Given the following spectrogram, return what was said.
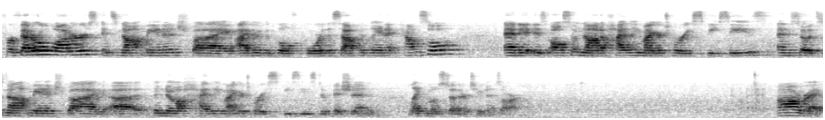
for federal waters, it's not managed by either the Gulf or the South Atlantic Council, and it is also not a highly migratory species, and so it's not managed by uh, the NOAA Highly Migratory Species Division like most other tunas are. All right.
